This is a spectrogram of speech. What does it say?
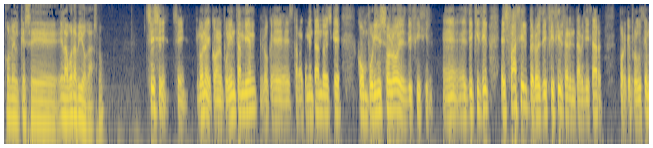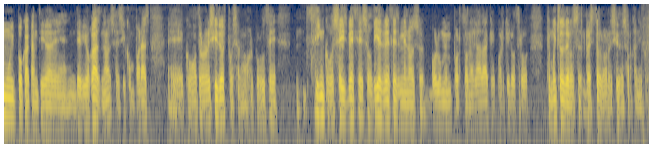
con el que se elabora biogás, ¿no? Sí, sí, sí. Bueno, y con el purín también, lo que estaba comentando es que con purín solo es difícil. ¿eh? Es difícil, es fácil, pero es difícil rentabilizar porque produce muy poca cantidad de, de biogás, ¿no? O sea, si comparas eh, con otros residuos, pues a lo mejor produce cinco o seis veces o diez veces menos volumen por tonelada que cualquier otro, que muchos de los restos de los residuos orgánicos.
